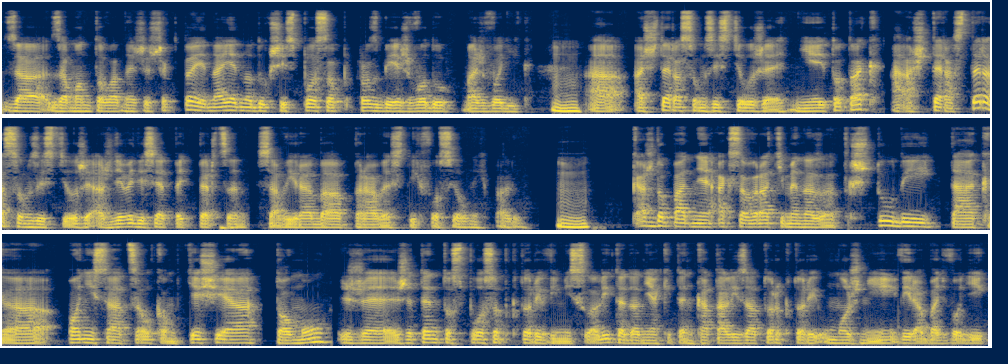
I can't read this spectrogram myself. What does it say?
za, zamontované, že však to je najjednoduchší spôsob, rozbiješ vodu, máš vodík. Mm-hmm. A až teraz som zistil, že nie je to tak. A až teraz, teraz som zistil, že až 95% sa vyrába práve z tých fosílnych palív. Mm-hmm. Každopádne, ak sa vrátime nazad k štúdii, tak uh, oni sa celkom tešia tomu, že, že tento spôsob, ktorý vymysleli, teda nejaký ten katalizátor, ktorý umožní vyrábať vodík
